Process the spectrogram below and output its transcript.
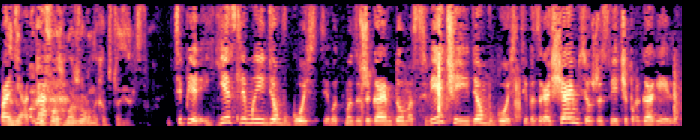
Понятно. Это только в форс-мажорных обстоятельствах. Теперь, если мы идем в гости, вот мы зажигаем дома свечи и идем в гости, возвращаемся, уже свечи прогорели.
